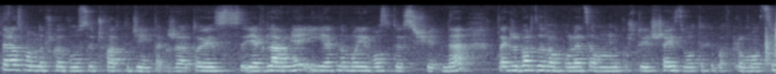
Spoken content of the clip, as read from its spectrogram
teraz mam na przykład włosy czwarty dzień, także to jest jak dla mnie i jak na moje włosy to jest świetne, także bardzo Wam polecam, on kosztuje 6 zł chyba w promocji.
